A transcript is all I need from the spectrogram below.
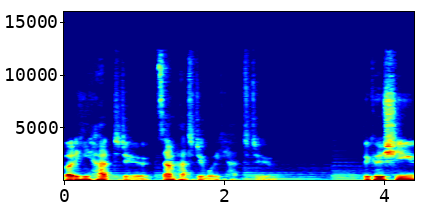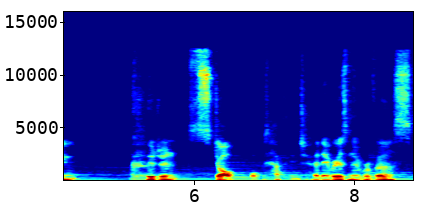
But he had to do, Sam had to do what he had to do. Because she couldn't stop what was happening to her. There is no reverse.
